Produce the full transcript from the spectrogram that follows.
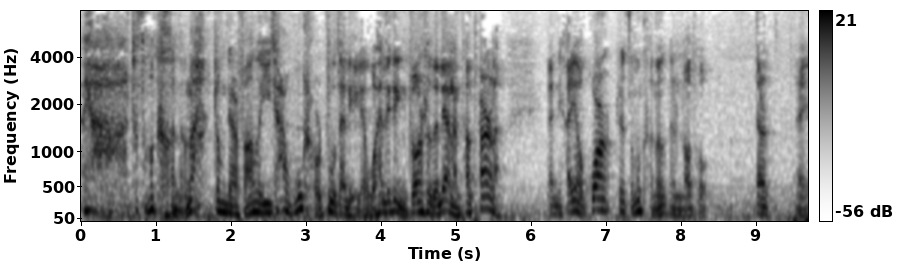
哎呀，这怎么可能啊？这么点房子，一家五口住在里边，我还得给你装饰的亮亮堂堂的，哎，你还要光，这怎么可能？在那挠头。但是，哎，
